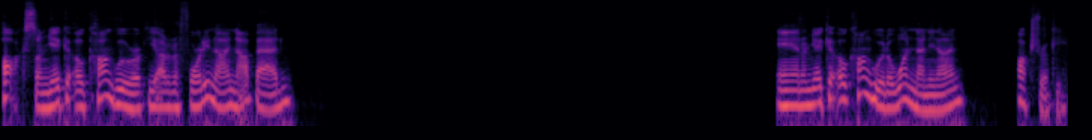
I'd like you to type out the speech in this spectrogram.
Hawks on Onyeka Okongwu rookie out of the 49, not bad. And Onyeka Okongwu to 199, Hawks rookie.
